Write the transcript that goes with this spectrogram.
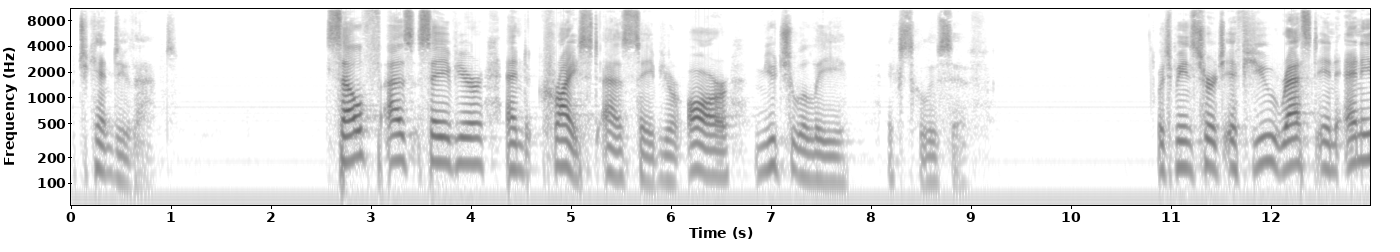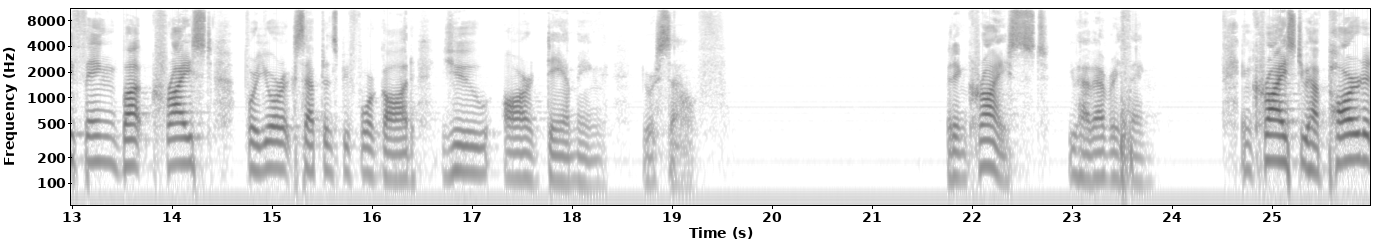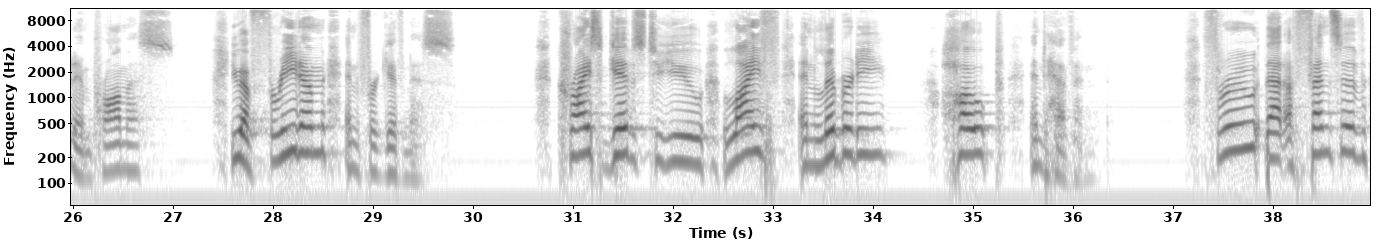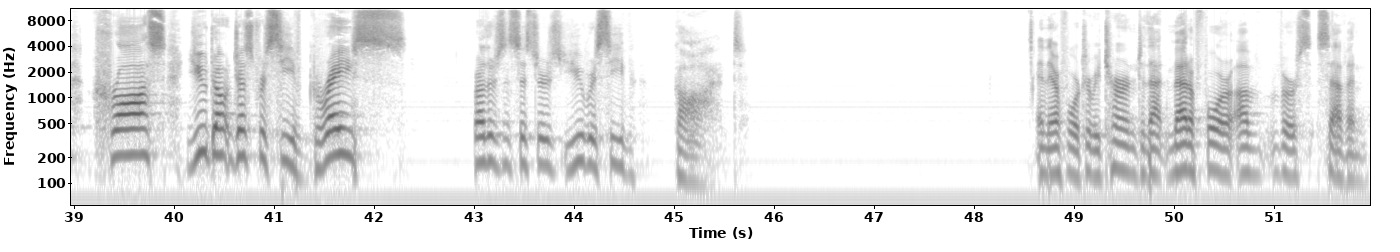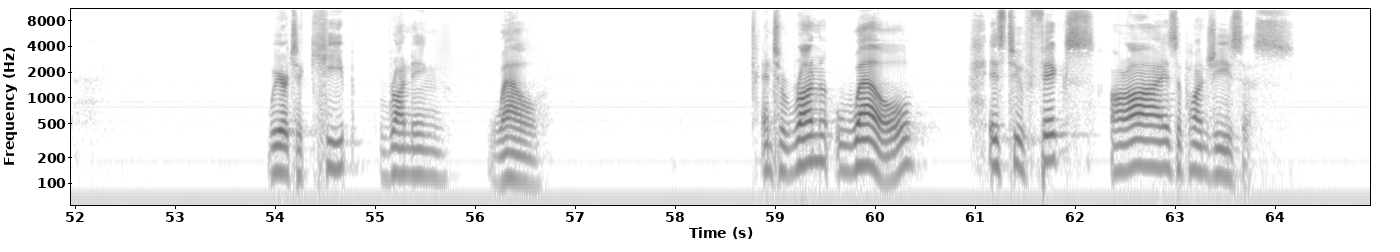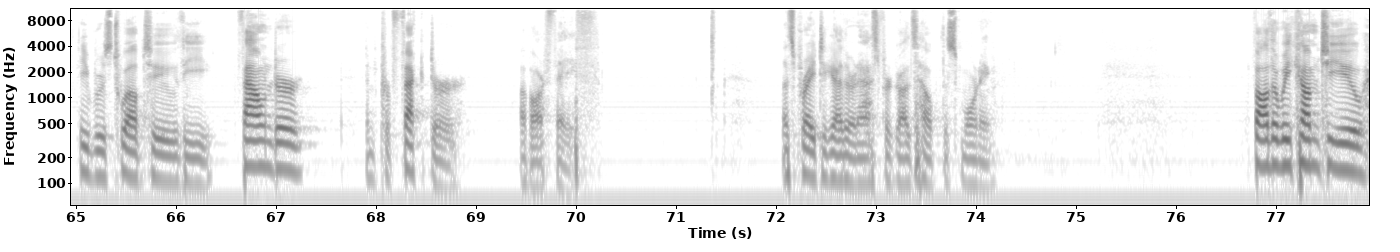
But you can't do that self as Savior and Christ as Savior are mutually exclusive. Which means, church, if you rest in anything but Christ for your acceptance before God, you are damning yourself. But in Christ, you have everything. In Christ, you have pardon and promise. You have freedom and forgiveness. Christ gives to you life and liberty, hope and heaven. Through that offensive cross, you don't just receive grace, brothers and sisters, you receive God. And therefore, to return to that metaphor of verse 7, we are to keep running well. And to run well is to fix our eyes upon Jesus. Hebrews 12 2, the founder and perfecter of our faith. Let's pray together and ask for God's help this morning. Father, we come to you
